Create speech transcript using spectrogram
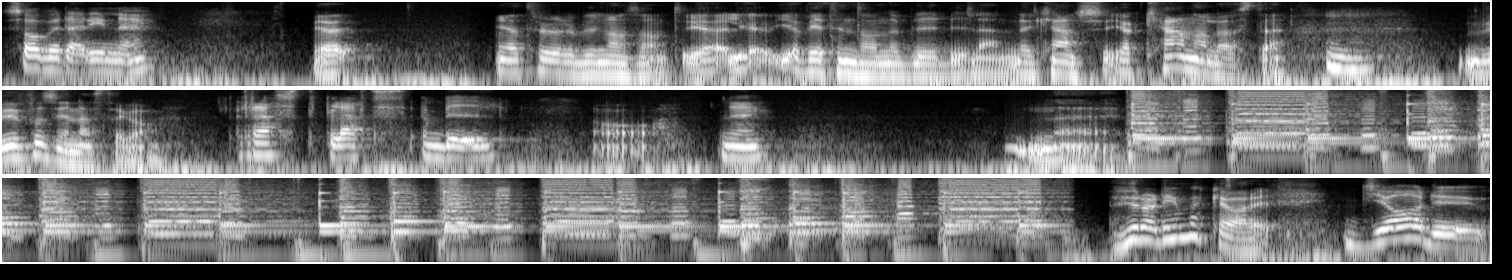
Sover där inne. Jag, jag tror det blir något sånt. Jag, jag, jag vet inte om det blir bilen. Det kanske, jag kan ha löst det. Mm. Vi får se nästa gång. Rastplats, en bil. Ja, Nej. Nej. Hur har din vecka varit? Ja du,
